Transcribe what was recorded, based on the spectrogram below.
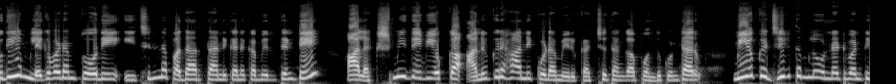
ఉదయం లెగవడంతోనే ఈ చిన్న పదార్థాన్ని కనుక మీరు తింటే ఆ లక్ష్మీదేవి యొక్క అనుగ్రహాన్ని కూడా మీరు ఖచ్చితంగా పొందుకుంటారు. మీ యొక్క జీవితంలో ఉన్నటువంటి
